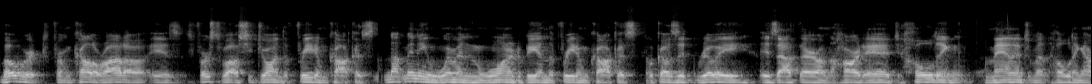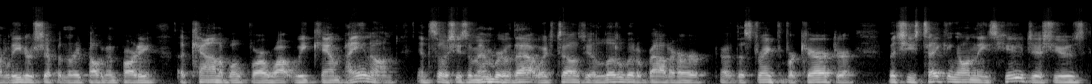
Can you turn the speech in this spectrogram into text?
Boebert from Colorado is, first of all, she joined the Freedom Caucus. Not many women wanted to be in the Freedom Caucus because it really is out there on the hard edge, holding management, holding our leadership in the Republican Party accountable for what we campaign on. And so she's a member of that, which tells you a little bit about her, uh, the strength of her character. But she's taking on these huge issues.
